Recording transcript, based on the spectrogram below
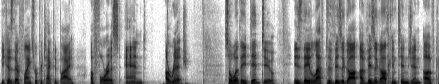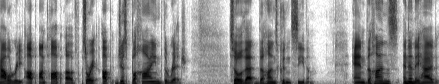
because their flanks were protected by a forest and a ridge. So what they did do is they left the Visigoth a Visigoth contingent of cavalry up on top of sorry, up just behind the ridge so that the Huns couldn't see them. And the Huns and then they had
